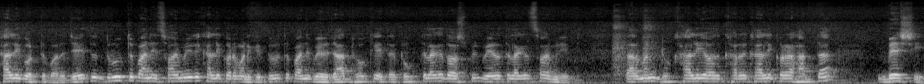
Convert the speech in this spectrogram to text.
খালি করতে পারে। যেহেতু দ্রুত পানি ছয় মিনিটে খালি করে মানে কি? দ্রুত পানি বেরো যা ঢোকে তা ঢুকতে লাগে দশ মিনিট বেরোতে লাগে ছয় মিনিট। তার মানে খালি খালি- করার হারটা বেশি।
